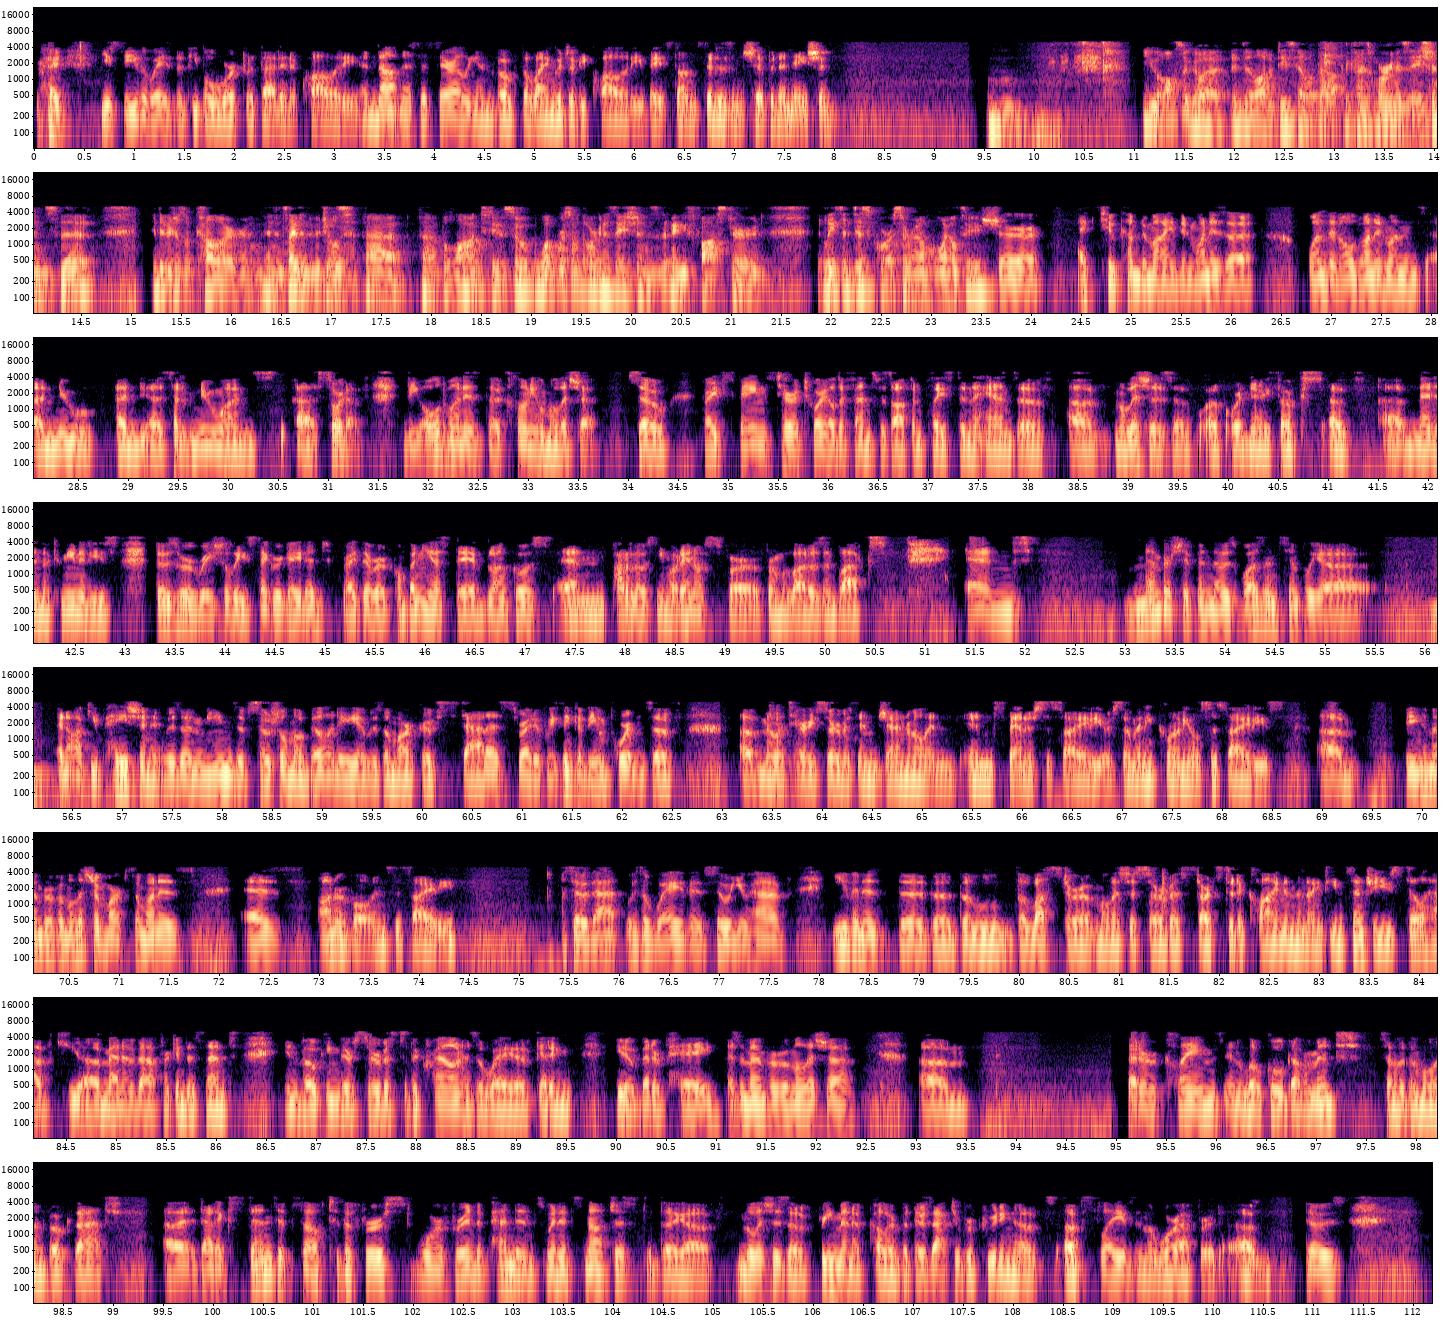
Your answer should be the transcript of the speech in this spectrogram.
right? You see the ways that people worked with that inequality and not necessarily invoke the language of equality based on citizenship in a nation. Mm-hmm. You also go into a lot of detail about the kinds of organizations that individuals of color and, and enslaved individuals uh, uh, belong to. So, what were some of the organizations that maybe fostered at least a discourse around loyalty? Sure. I, two come to mind, and one is a one's an old one and one's a new a, a set of new ones, uh, sort of. The old one is the colonial militia, so, right, Spain's territorial defense was often placed in the hands of, of militias, of, of ordinary folks, of uh, men in the communities. Those were racially segregated, right? There were compañías de blancos and pardos y morenos for, for mulattoes and blacks. And membership in those wasn't simply a, an occupation. It was a means of social mobility. It was a marker of status, right? If we think of the importance of of military service in general in in Spanish society or so many colonial societies, um, being a member of a militia marks someone as as honorable in society so that was a way that so you have even as the, the the the, luster of militia service starts to decline in the 19th century, you still have uh, men of African descent invoking their service to the crown as a way of getting you know better pay as a member of a militia. Um, better claims in local government. Some of them will invoke that. Uh, that extends itself to the first war for independence when it's not just the uh, militias of free men of color, but there's active recruiting of of slaves in the war effort. Um, those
